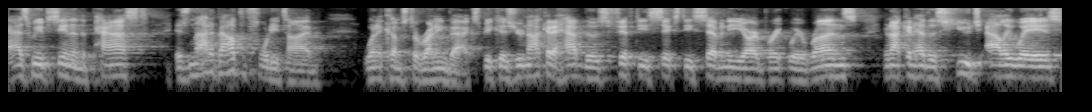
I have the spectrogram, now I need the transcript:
as we've seen in the past, it's not about the 40 time when it comes to running backs because you're not going to have those 50, 60, 70 yard breakaway runs. You're not going to have those huge alleyways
